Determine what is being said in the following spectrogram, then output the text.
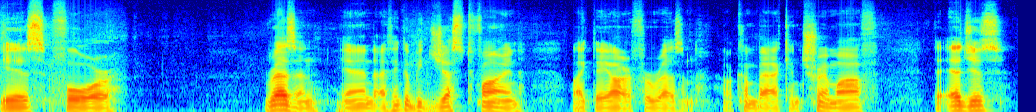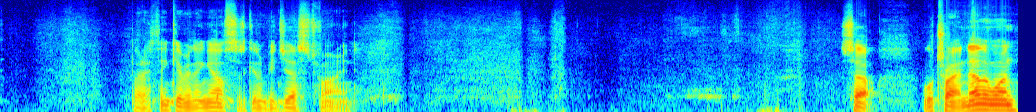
is for resin. And I think they'll be just fine like they are for resin. I'll come back and trim off the edges, but I think everything else is going to be just fine. So we'll try another one.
